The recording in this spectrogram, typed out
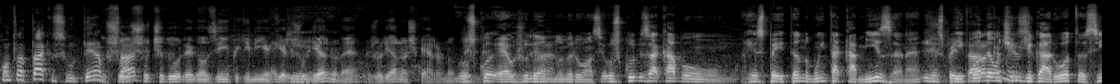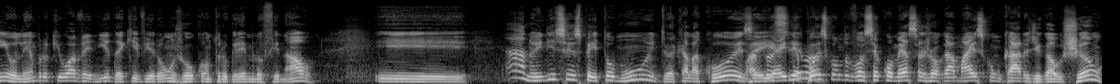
Contra-ataque no segundo tempo, O chu- sabe? chute do negãozinho pequenininho, aquele que- Juliano, né? Juliano acho que era o nome Os dele, né? é o Juliano, número 11. Os clubes acabam respeitando muito a camisa, né? E E quando é a um time de garoto assim, eu lembro que o Avenida aqui virou um jogo contra o Grêmio no final. E. Ah, no início respeitou muito aquela coisa. Vai E aí cima. depois, quando você começa a jogar mais com cara de galchão,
